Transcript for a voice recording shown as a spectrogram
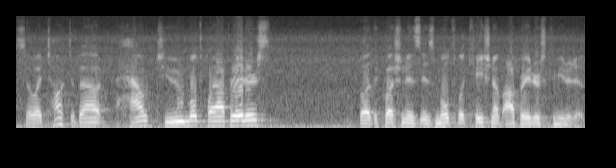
So I talked about how to multiply operators, but the question is, is multiplication of operators commutative?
